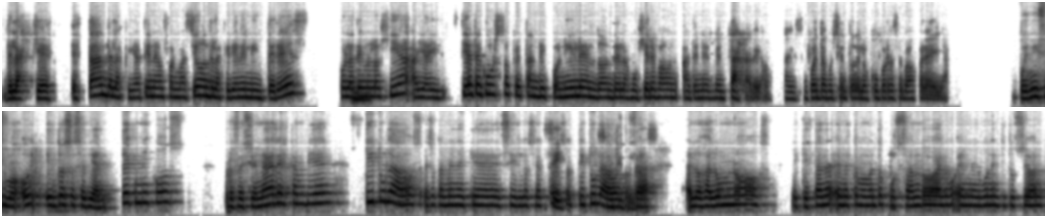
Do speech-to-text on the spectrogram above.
de las que están, de las que ya tienen formación, de las que tienen interés por la mm. tecnología, ahí hay siete cursos que están disponibles en donde las mujeres van a tener ventaja, digamos. Hay 50% de los cupos reservados para ellas. Buenísimo. Hoy entonces serían técnicos, profesionales también, titulados, eso también hay que decirlo, ¿cierto? Sí, titulados, o sea, a los alumnos que están en este momento cursando en alguna institución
